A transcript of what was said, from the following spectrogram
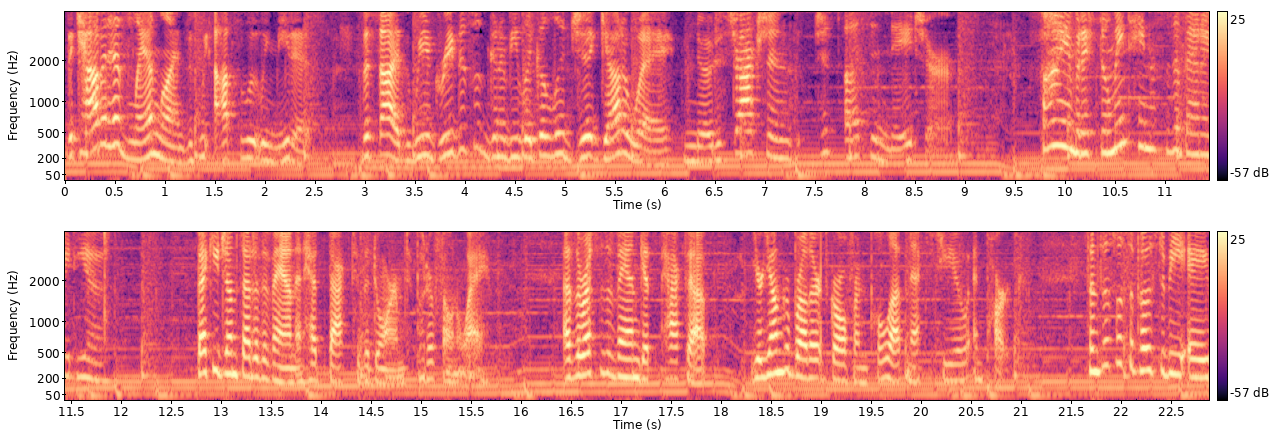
The cabin has landlines if we absolutely need it. Besides, we agreed this was gonna be like a legit getaway. No distractions, just us in nature. Fine, but I still maintain this is a bad idea. Becky jumps out of the van and heads back to the dorm to put her phone away. As the rest of the van gets packed up, your younger brother's girlfriend pull up next to you and park. Since this was supposed to be a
